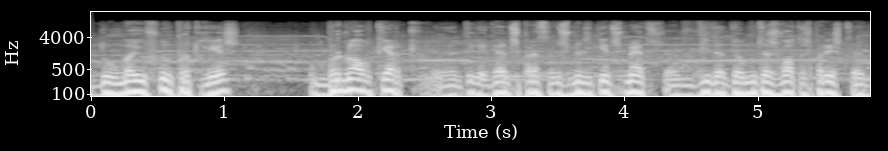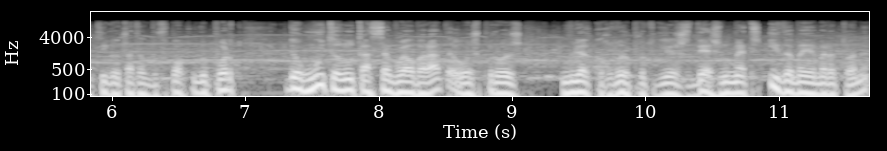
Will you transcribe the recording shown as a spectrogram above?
do meio fundo português. Bruno Albuquerque, antiga grande esperança dos 1500 metros, a vida deu muitas voltas para este antigo atleta do Futebol Clube do Porto, deu muita luta a Samuel Barata, hoje por hoje melhor corredor português de 10 mil metros e da meia maratona.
